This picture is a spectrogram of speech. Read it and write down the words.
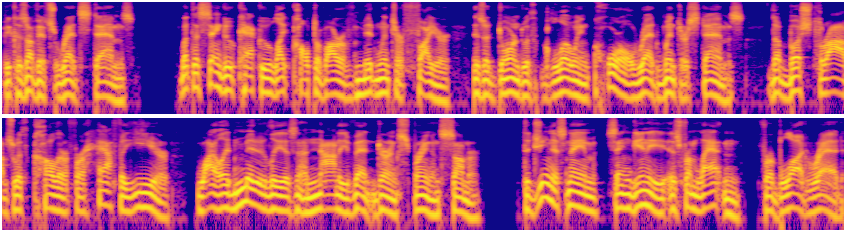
because of its red stems. But the Sango-kaku like cultivar of midwinter fire is adorned with glowing coral red winter stems. The bush throbs with color for half a year, while admittedly is a non event during spring and summer. The genus name Sanguinea is from Latin for blood red,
